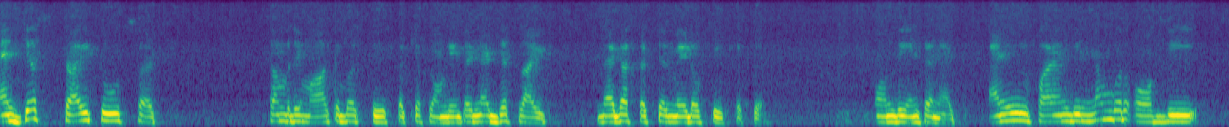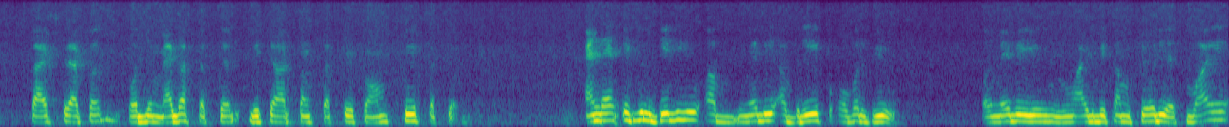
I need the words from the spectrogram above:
and just try to search some remarkable steel structure from the internet. Just write mega structure made of steel structure on the internet, and you will find the number of the skyscraper or the mega structure which are constructed from steel structure. And then it will give you a maybe a brief overview, or maybe you might become curious why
